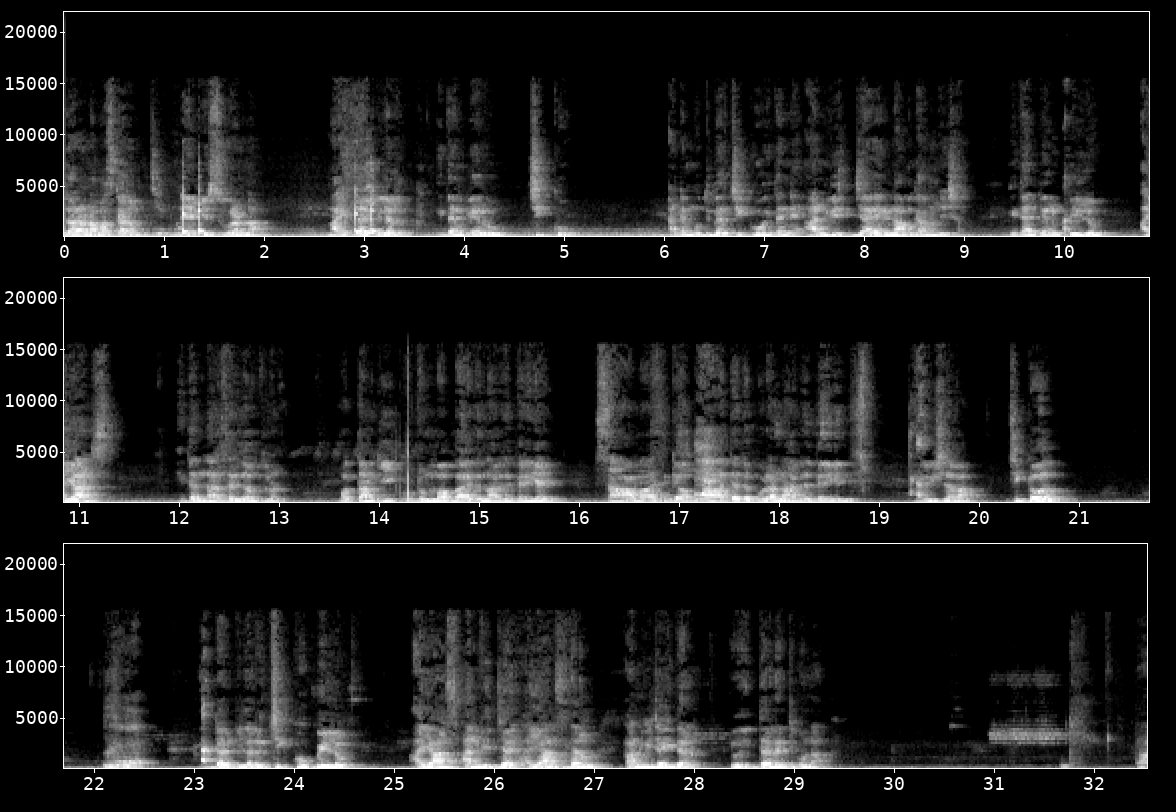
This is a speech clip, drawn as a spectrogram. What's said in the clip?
నమస్కారం. నేను మీ సూరన్న మా ఇద్దరు పిల్లలు. ఇతని పేరు చిక్కు. అంటే ముద్దు పేరు చిక్కు ఇతన్ని అన్విష్ జాయ్ అని నామకరణం చేశాం. ఇతని పేరు పిల్లు అయాన్స్. ఇతను నర్సరీ చదువుతున్నాడు. మొత్తానికి కుటుంబ బాధ్యత నా మీద పెరిగాయి. సామాజిక బాధ్యత కూడా నా మీద పెరిగింది. అది చూసినావా? చిక్కు? ఇద్దరు పిల్లలు చిక్కు పిల్లు. Ions అన్విజ్ Joy. అయాన్స్ ఇతను అన్విజయ్ ఇద్దరు ఇద్దరు ఎత్తుకున్నా.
